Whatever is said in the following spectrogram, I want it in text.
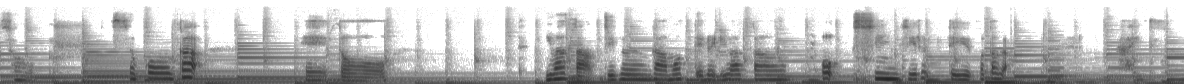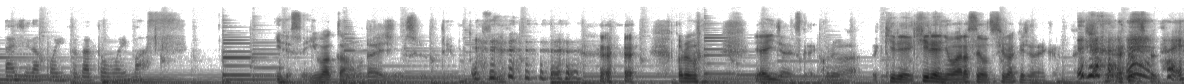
そう。そこがえっ、と違和感自分が持ってる違和感を信じるっていうことが、大事なポイントだと思います。いいですね。違和感を大事にするっていうことですね。これも、いや、いいんじゃないですか。これは、綺麗綺麗に終わらせようとしてるわけじゃないから。はい、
